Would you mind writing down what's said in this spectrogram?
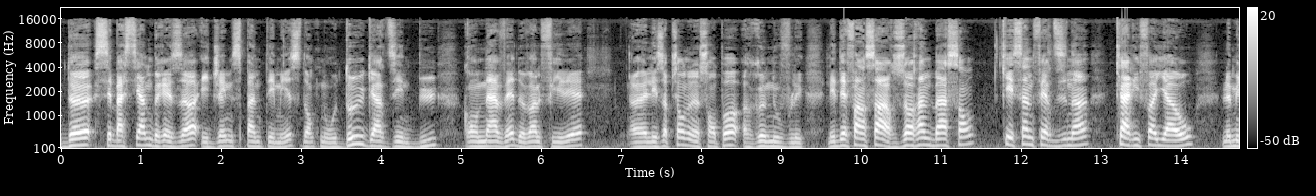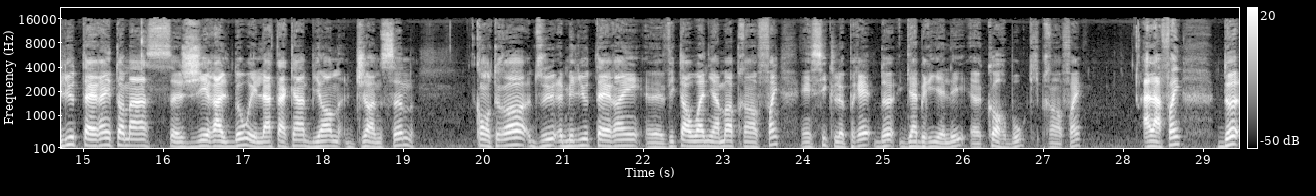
de Sébastien Breza et James Pantemis, donc nos deux gardiens de but qu'on avait devant le filet. Euh, les options ne sont pas renouvelées. Les défenseurs, Zoran Basson, Kessan Ferdinand, Carifa Yao, le milieu de terrain, Thomas Giraldo et l'attaquant Bjorn Johnson. Contrat du milieu de terrain, euh, Victor Wanyama prend fin, ainsi que le prêt de Gabriele euh, Corbeau qui prend fin. À la fin de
